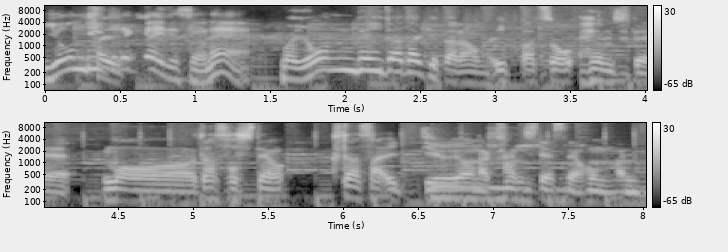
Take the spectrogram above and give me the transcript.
呼んでいただきたいですよね。まあ呼んでいただけたら一発を返事でもう出させてくださいっていうような感じですね、ほんまに。い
